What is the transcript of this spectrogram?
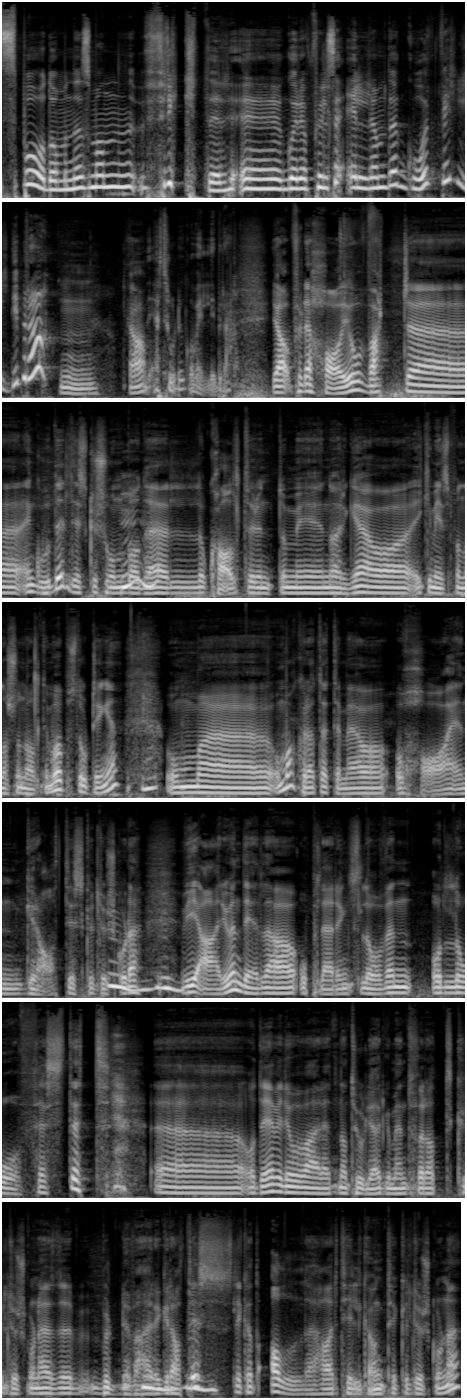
spådommene som man frykter eh, går i oppfyllelse, eller om det går veldig bra. Mm. Ja. Jeg tror det går veldig bra. ja, for det har jo vært eh, en god del diskusjon Mm. både lokalt rundt om i Norge og ikke minst på nasjonalt nivå, på Stortinget, Ja. om, eh, om akkurat dette med å, å ha en gratis kulturskole. Mm, mm. Vi er jo en del av opplæringsloven og lovfestet. Eh, og det vil jo være et naturlig argument for at kulturskolene burde være Mm, gratis, mm. slik at alle har tilgang til kulturskolene.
